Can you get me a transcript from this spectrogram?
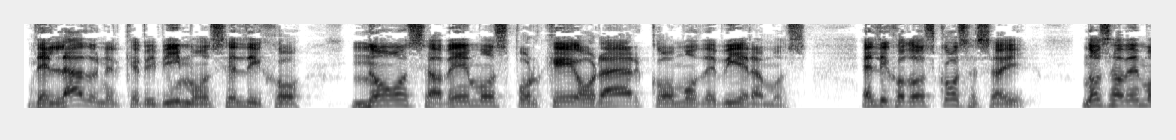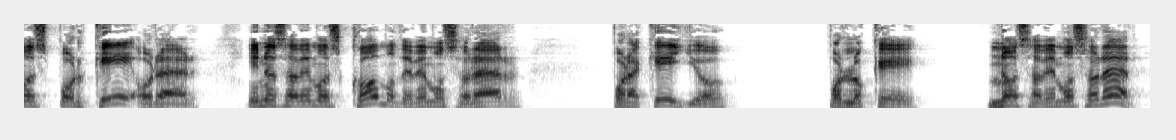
del lado en el que vivimos, él dijo, no sabemos por qué orar como debiéramos. Él dijo dos cosas ahí, no sabemos por qué orar y no sabemos cómo debemos orar por aquello por lo que no sabemos orar.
